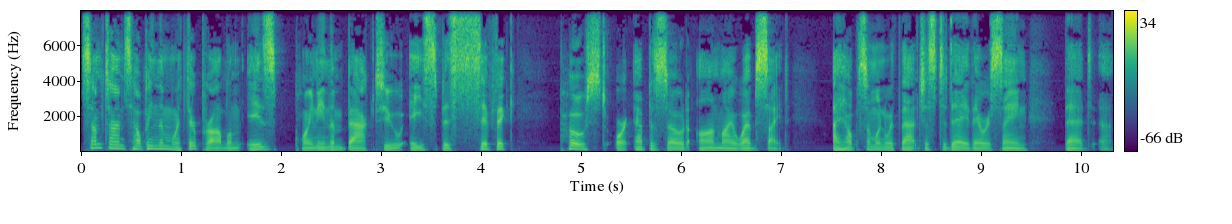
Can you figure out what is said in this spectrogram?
Sometimes helping them with their problem is pointing them back to a specific post or episode on my website. I helped someone with that just today. They were saying that uh,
